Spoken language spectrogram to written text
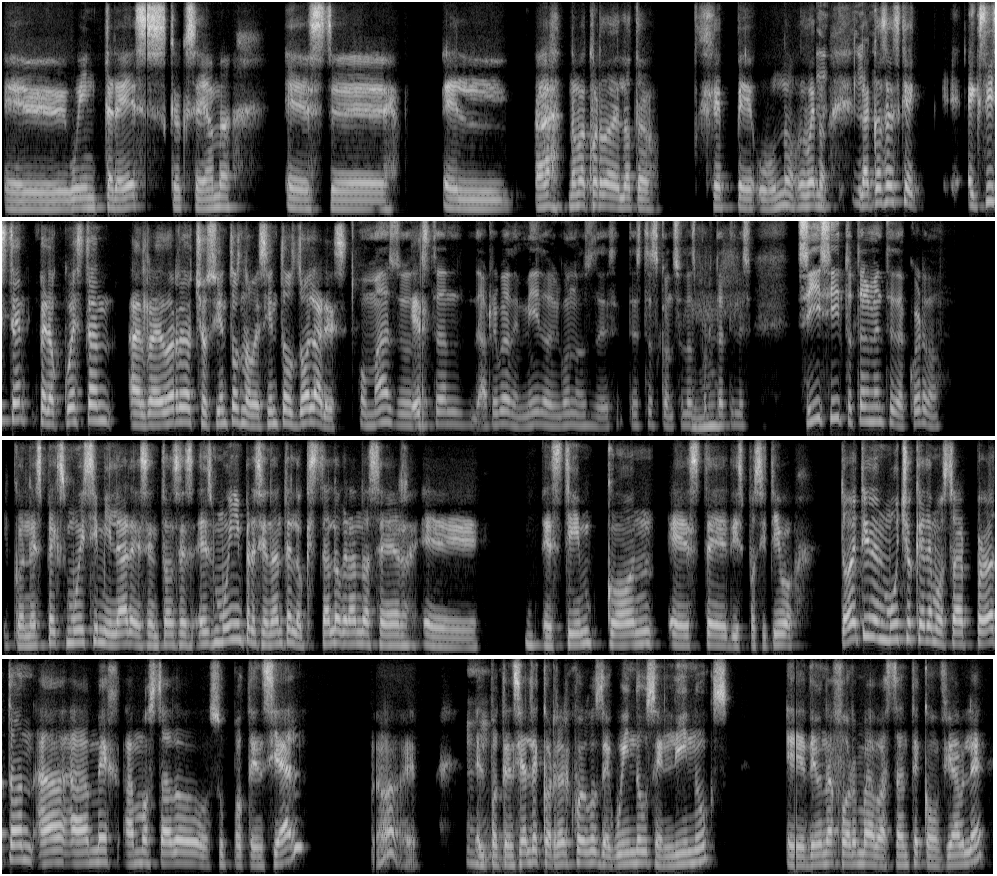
eh, Win 3, creo que se llama, este, el, ah, no me acuerdo del otro, GP1, bueno, la cosa es que existen, pero cuestan alrededor de 800, 900 dólares. O más, dude, Es- están arriba de mil algunos de, de estas consolas portátiles. Sí, sí, totalmente de acuerdo. y con specs muy similares. Entonces es muy impresionante lo que está logrando hacer eh, Steam con este dispositivo. Todavía tienen mucho que demostrar. Proton ha, ha mej- ha mostrado su potencial, ¿no? Eh, el potencial de correr juegos de Windows en Linux eh, de una forma bastante confiable,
